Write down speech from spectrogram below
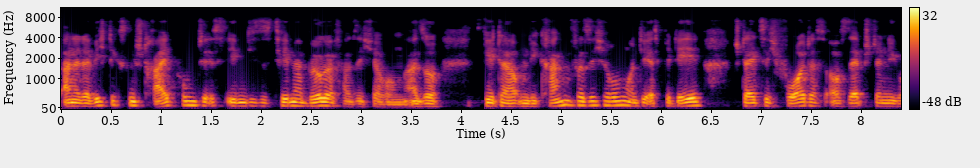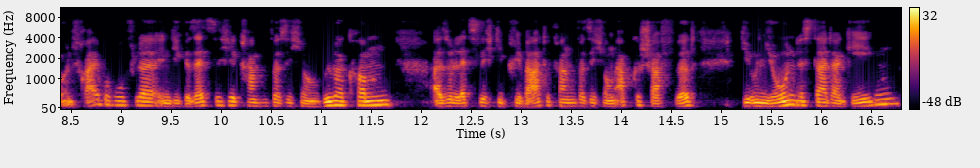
einer der wichtigsten Streitpunkte ist eben dieses Thema Bürgerversicherung. Also es geht da um die Krankenversicherung und die SPD stellt sich vor, dass auch Selbstständige und Freiberufler in die gesetzliche Krankenversicherung rüberkommen, also letztlich die private Krankenversicherung abgeschafft wird. Die Union ist da dagegen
